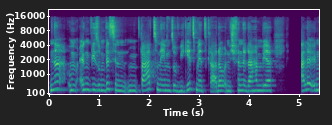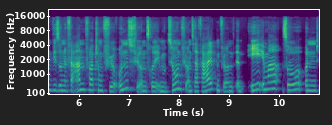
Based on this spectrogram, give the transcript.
ne, um irgendwie so ein bisschen wahrzunehmen, so wie geht's mir jetzt gerade? Und ich finde, da haben wir alle irgendwie so eine Verantwortung für uns, für unsere Emotionen, für unser Verhalten, für uns eh immer so. Und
